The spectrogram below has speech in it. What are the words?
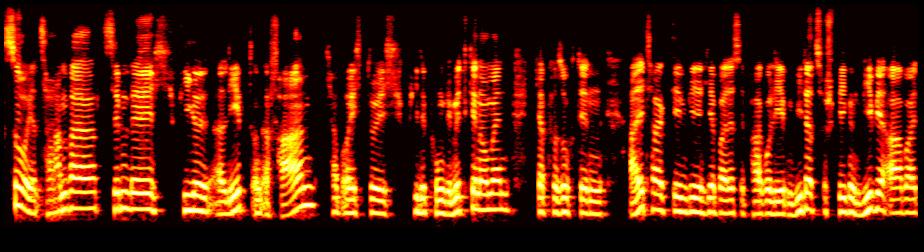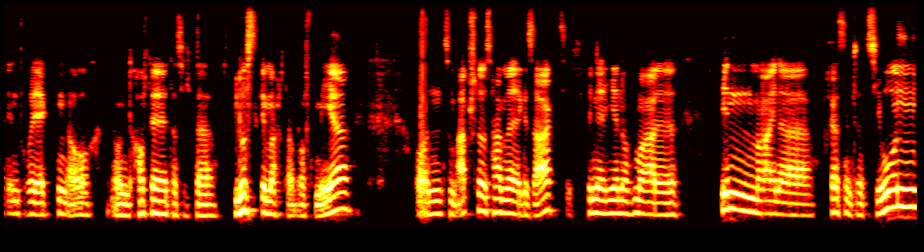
So, jetzt haben wir ziemlich viel erlebt und erfahren. Ich habe euch durch viele Punkte mitgenommen. Ich habe versucht, den Alltag, den wir hier bei der Sepago leben, wiederzuspiegeln, wie wir arbeiten in Projekten auch und hoffe, dass ich da Lust gemacht habe auf mehr. Und zum Abschluss haben wir gesagt, ich bin ja hier nochmal in meiner Präsentation.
